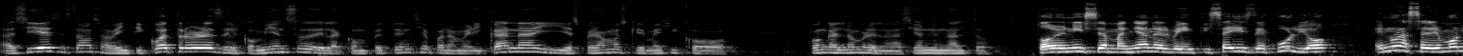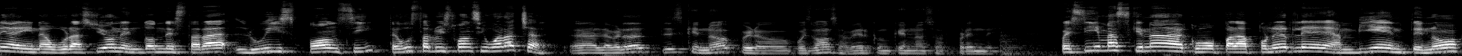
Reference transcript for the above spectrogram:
Así es, estamos a 24 horas del comienzo de la competencia panamericana y esperamos que México ponga el nombre de la nación en alto. Todo inicia mañana el 26 de julio en una ceremonia de inauguración en donde estará Luis Fonsi. ¿Te gusta Luis Fonsi Guaracha? Ah, la verdad es que no, pero pues vamos a ver con qué nos sorprende. Pues sí, más que nada como para ponerle ambiente, ¿no?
